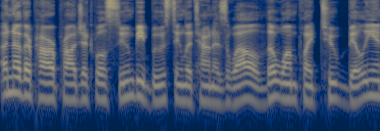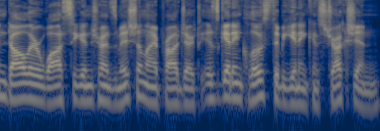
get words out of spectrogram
Another power project will soon be boosting the town as well. The $1.2 billion Waasigan transmission line project is getting close to beginning construction.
